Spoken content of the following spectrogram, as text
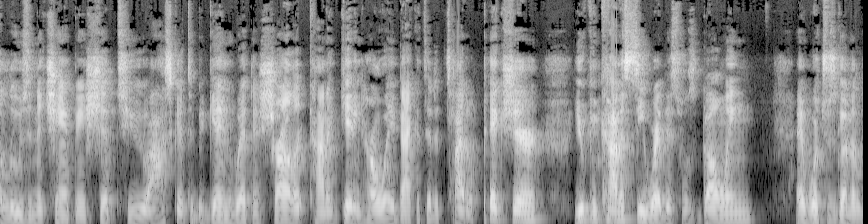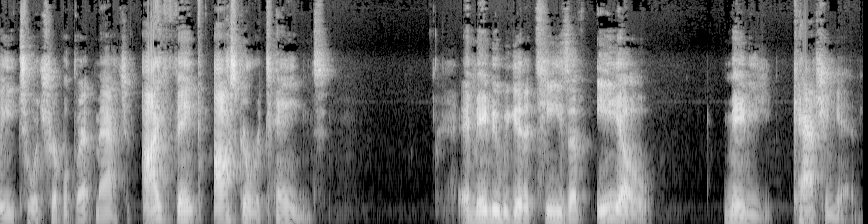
losing the championship to Asuka to begin with, and Charlotte kind of getting her way back into the title picture. You can kind of see where this was going and which was going to lead to a triple threat match. I think Asuka retains. And maybe we get a tease of Io maybe cashing in.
